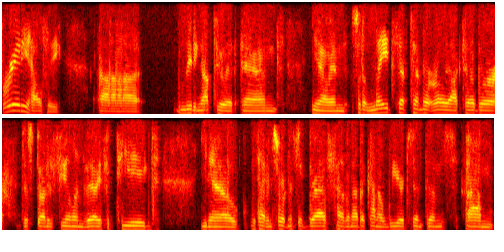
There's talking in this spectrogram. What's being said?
pretty healthy uh, leading up to it, and you know, in sort of late September, early October, just started feeling very fatigued. You know, was having shortness of breath, having other kind of weird symptoms, um,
